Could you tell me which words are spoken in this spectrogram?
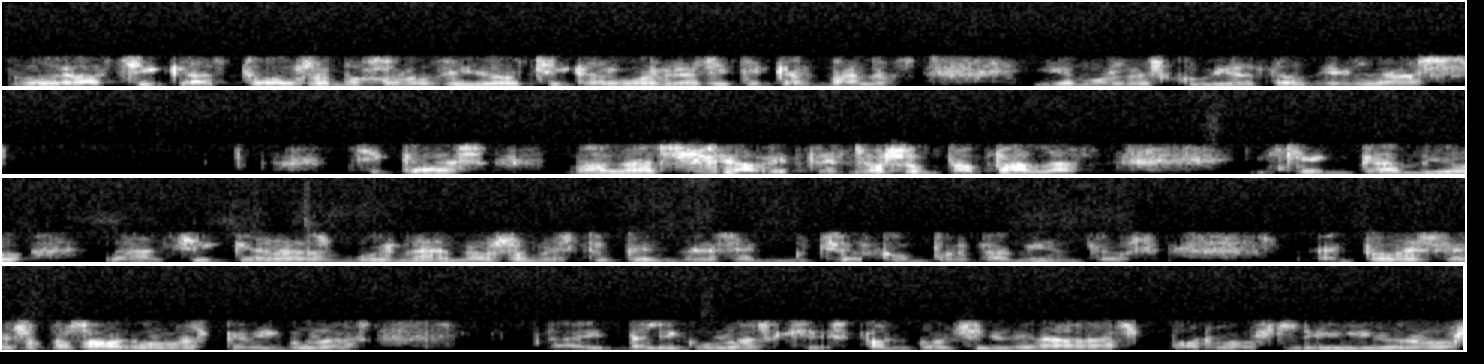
lo de las chicas. Todos hemos conocido chicas buenas y chicas malas. Y hemos descubierto que las chicas malas a veces no son tan malas. Y que en cambio las chicas buenas no son estupendas en muchos comportamientos. Entonces eso pasaba con las películas. Hay películas que están consideradas por los libros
